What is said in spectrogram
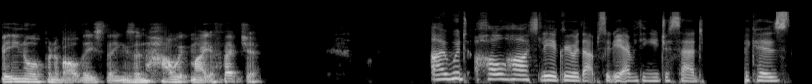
being open about these things and how it might affect you I would wholeheartedly agree with absolutely everything you just said because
